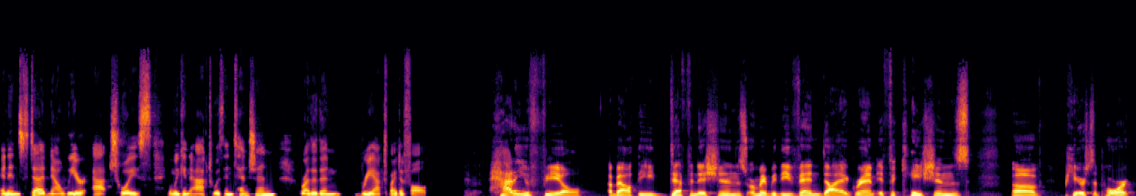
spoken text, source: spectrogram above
And instead, now we are at choice and we can act with intention rather than react by default. How do you feel about the definitions or maybe the Venn diagramifications of peer support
